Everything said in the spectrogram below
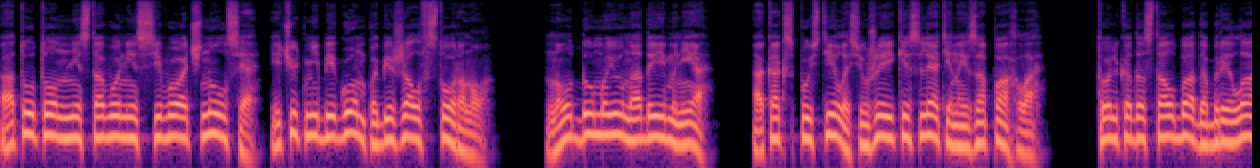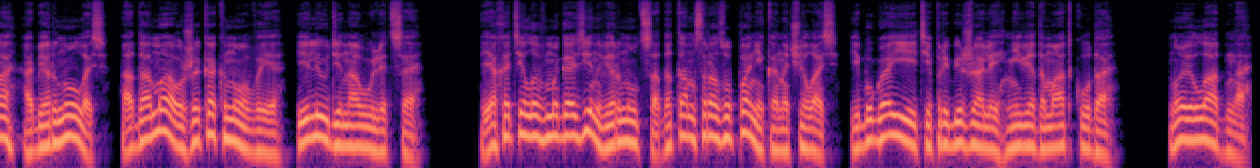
А тут он ни с того ни с сего очнулся и чуть не бегом побежал в сторону. Ну, думаю, надо и мне. А как спустилась, уже и кислятиной запахло. Только до столба добрела, обернулась, а дома уже как новые, и люди на улице. Я хотела в магазин вернуться, да там сразу паника началась, и бугаи эти прибежали неведомо откуда. Ну и ладно,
